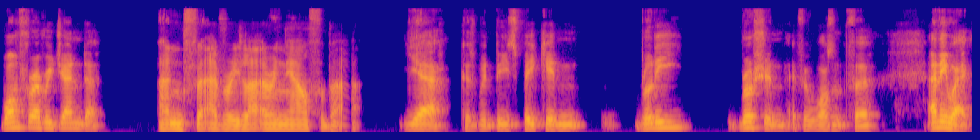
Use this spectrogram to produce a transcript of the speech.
one for every gender. and for every letter in the alphabet. Yeah, because we'd be speaking bloody Russian if it wasn't for. Anyway,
